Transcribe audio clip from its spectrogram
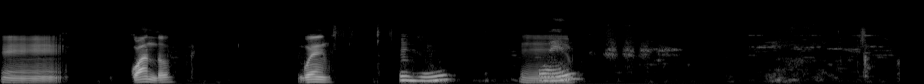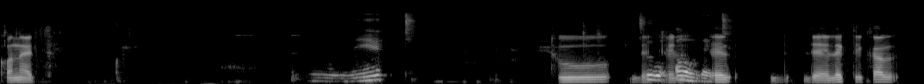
eh, cuando, when, eh, When. connect, Connect. to the, To el- outlet. el- the electrical,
